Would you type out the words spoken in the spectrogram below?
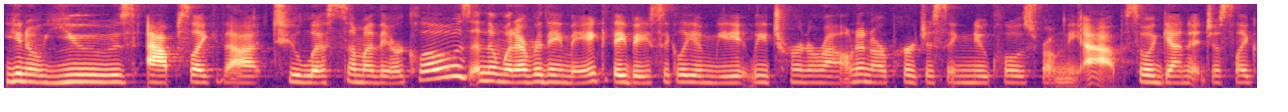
you know use apps like that to list some of their clothes and then whatever they make they basically immediately turn around and are purchasing new clothes from the app. So again it just like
